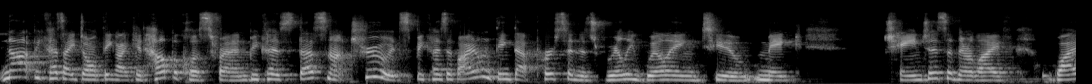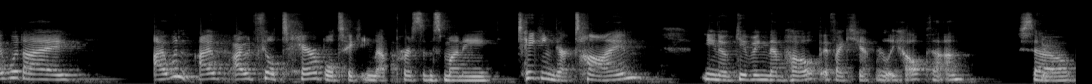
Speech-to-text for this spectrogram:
not because I don't think I could help a close friend, because that's not true. It's because if I don't think that person is really willing to make changes in their life, why would I? I wouldn't. I I would feel terrible taking that person's money, taking their time, you know, giving them hope if I can't really help them. So Yeah.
